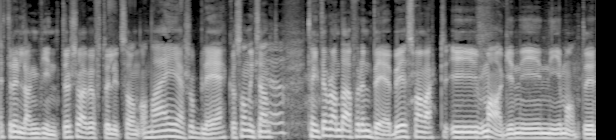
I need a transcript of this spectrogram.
etter en lang vinter så er vi ofte litt sånn Å nei, jeg er så blek og sånn, ikke sant? Ja. Tenk deg hvordan det er for en baby som har vært i magen i ni måneder.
